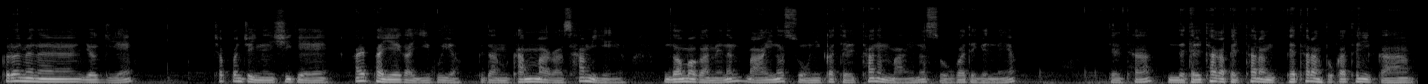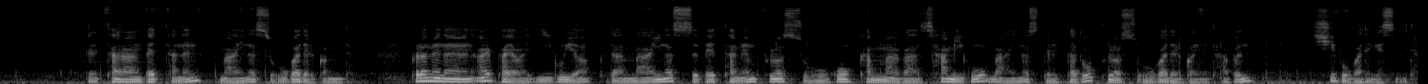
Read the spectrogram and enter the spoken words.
그러면은 여기에 첫 번째 있는 식에 알파 얘가 2고요. 그 다음 감마가 3이에요. 넘어가면은 마이너스 5니까 델타는 마이너스 5가 되겠네요. 델타. 근데 델타가 베타랑 베타랑 똑같으니까 델타랑 베타는 마이너스 5가 될 겁니다. 그러면은 알파가 2고요. 그 다음 마이너스 베타면 플러스 5고 감마가 3이고 마이너스 델타도 플러스 5가 될 거예요. 답은 15가 되겠습니다.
